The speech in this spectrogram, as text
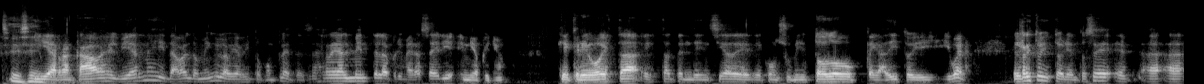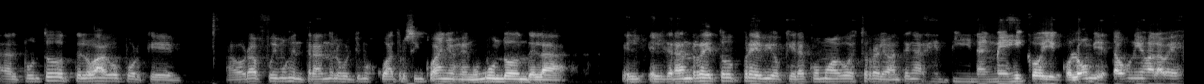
sí, sí. y arrancabas el viernes y daba el domingo y lo habías visto completa. Esa es realmente la primera serie, en mi opinión, que creó esta, esta tendencia de, de consumir todo pegadito. Y, y bueno, el resto es historia. Entonces, eh, a- a- al punto te lo hago porque ahora fuimos entrando en los últimos cuatro o cinco años en un mundo donde la, el, el gran reto previo, que era cómo hago esto relevante en Argentina, en México y en Colombia y Estados Unidos a la vez,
